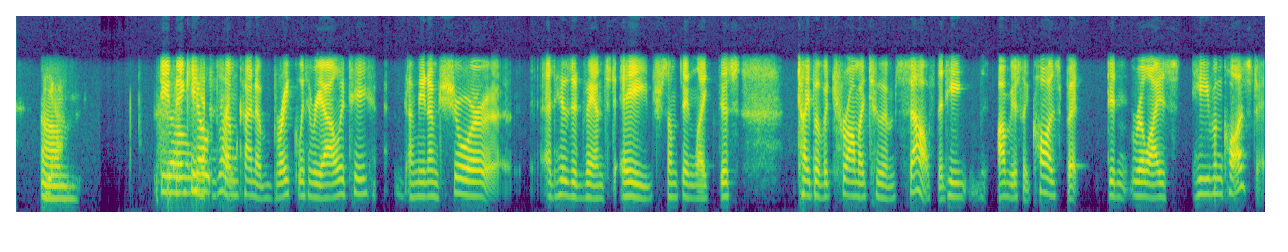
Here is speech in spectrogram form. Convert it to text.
Yeah. um. Do you so- think he No, had right. some kind of break with reality? I mean, I'm sure uh, at his advanced age, something like this type of a trauma to himself that he obviously caused, but didn't realize he even caused it.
